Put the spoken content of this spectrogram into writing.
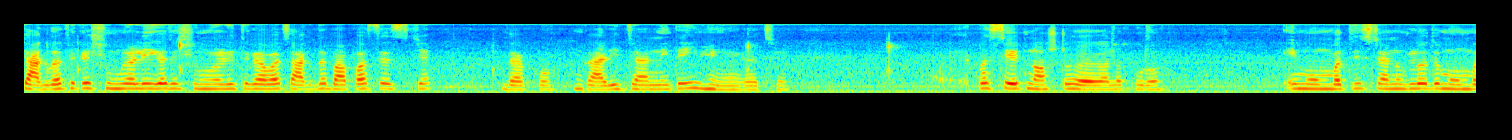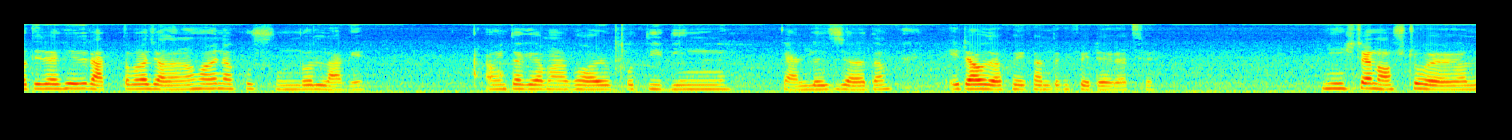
চাকদা থেকে শিমুরালি গেছে শিমুরালি থেকে আবার চাকদা বাপাস এসছে। দেখো, গাড়ির জার্নিতেই ভেঙে গেছে। একটা সেট নষ্ট হয়ে গেল পুরো। এই মোমবাতি স্ট্যান্ডগুলোতে মোমবাতি রেখে যদি রাত্রেবেলা জ্বালানো হয় না, খুব সুন্দর লাগে। আমি তাকে আমার ঘর প্রতিদিন ক্যান্ডেলস জ্বালাতাম। এটাও দেখো, এখান থেকে ফেটে গেছে। জিনিসটা নষ্ট হয়ে গেল।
